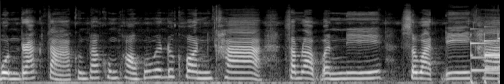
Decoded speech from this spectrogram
บุญรักษาคุณพระคุ้มครองเพื่อนๆทุกคนค่ะสำหรับวันนี้ สวัสดีค่ะ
